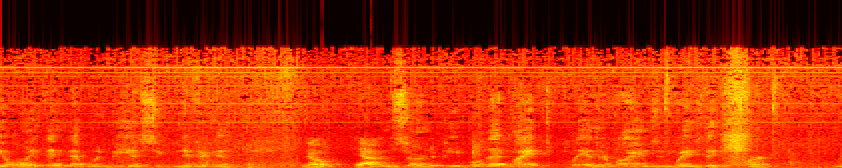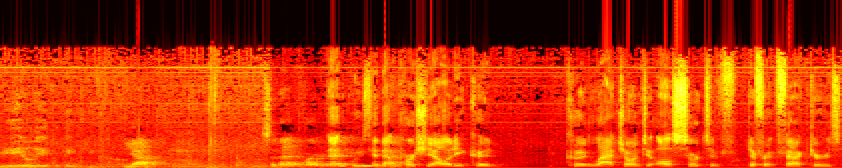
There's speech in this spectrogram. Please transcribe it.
the only thing that would be a significant No. Yeah. concern to people that might play in their minds in ways they aren't really thinking of. Yeah. So that part that we said that partiality could could latch on to all sorts of different factors,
